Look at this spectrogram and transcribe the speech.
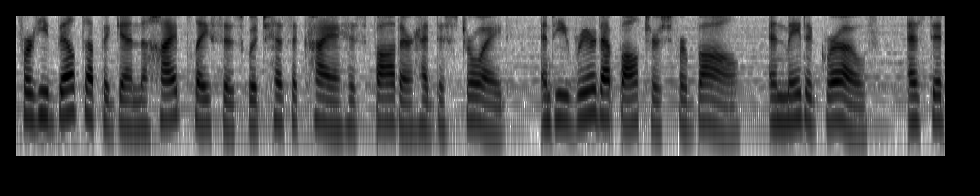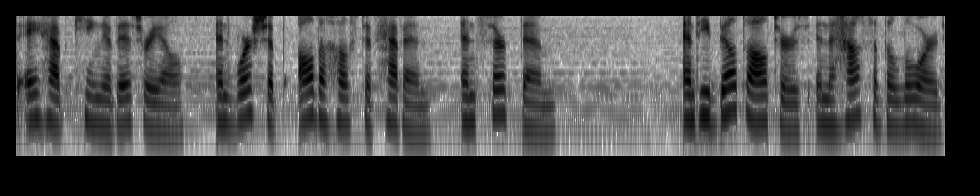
for he built up again the high places which Hezekiah his father had destroyed, and he reared up altars for Baal, and made a grove, as did Ahab king of Israel, and worshipped all the host of heaven, and served them. And he built altars in the house of the Lord,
